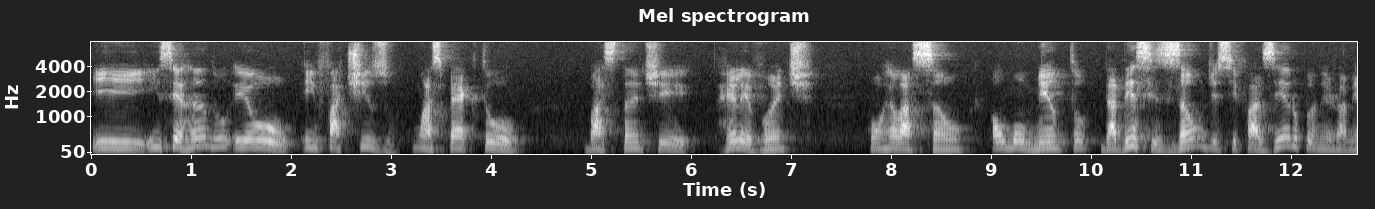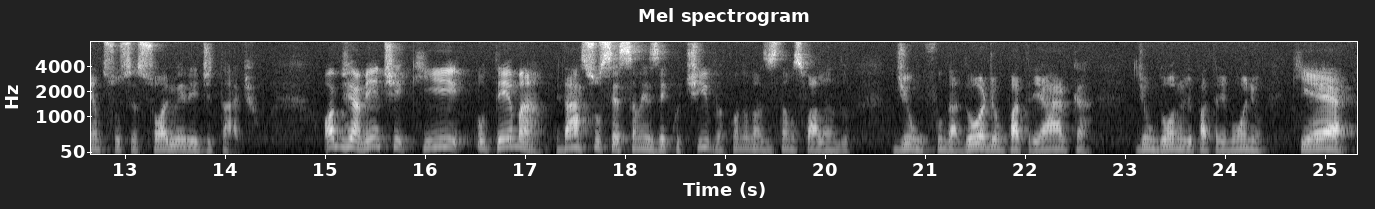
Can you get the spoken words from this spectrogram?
E encerrando, eu enfatizo um aspecto bastante relevante com relação ao momento da decisão de se fazer o planejamento sucessório hereditário. Obviamente que o tema da sucessão executiva, quando nós estamos falando de um fundador, de um patriarca, de um dono de patrimônio que é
